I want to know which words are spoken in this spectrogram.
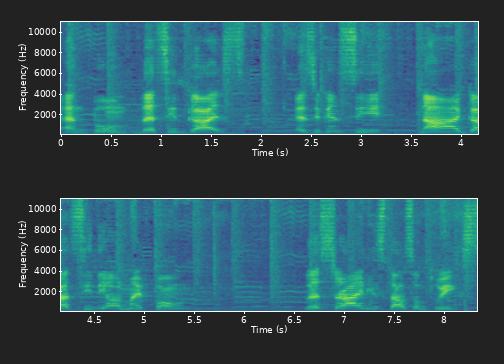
And boom, that's it guys. As you can see, now I got Cydia on my phone. Let's try and install some tweaks.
